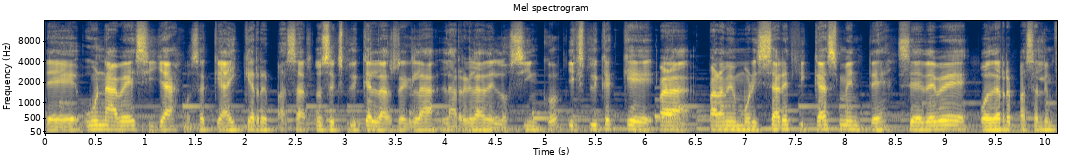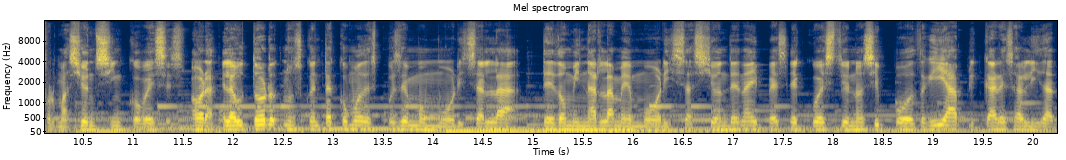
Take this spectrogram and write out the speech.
de una vez y ya, o sea que hay que repasar. Nos explica la regla, la regla de los cinco y explica que para, para memorizar eficazmente se debe poder repasar la información cinco veces. Ahora, el autor nos cuenta cómo después de memorizar la, de dominar la memorización de naipes, se cuestionó si podría aplicar esa habilidad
